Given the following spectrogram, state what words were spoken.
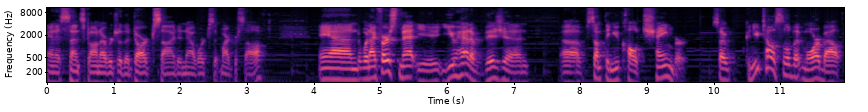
and has since gone over to the dark side and now works at Microsoft. And when I first met you, you had a vision of something you call Chamber. So can you tell us a little bit more about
